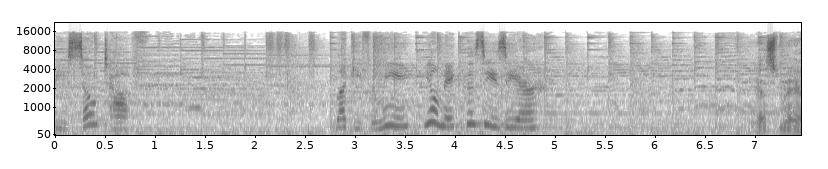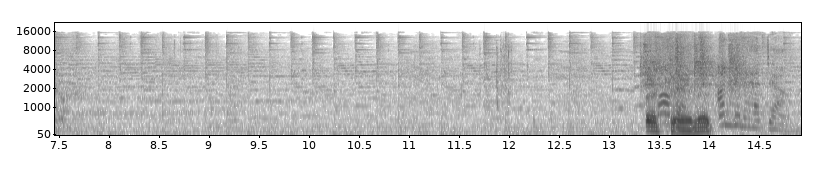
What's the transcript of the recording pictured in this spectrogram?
It always gotta be so tough? Lucky for me, you'll make this easier. Yes, ma'am. Okay, Alright, let's. I'm gonna head down.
